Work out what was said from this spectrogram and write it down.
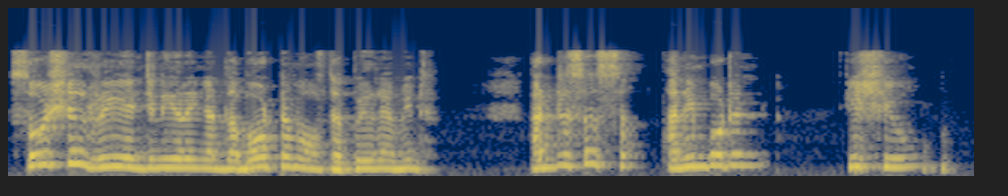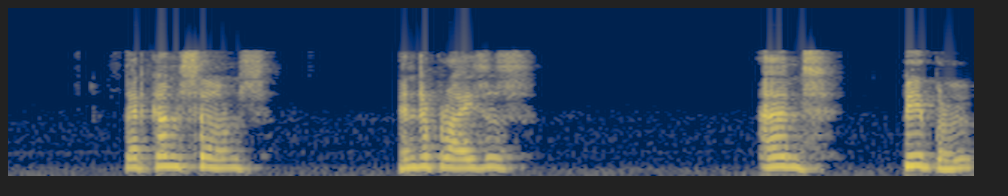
Social Re-Engineering at the Bottom of the Pyramid, addresses an important issue that concerns enterprises and people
